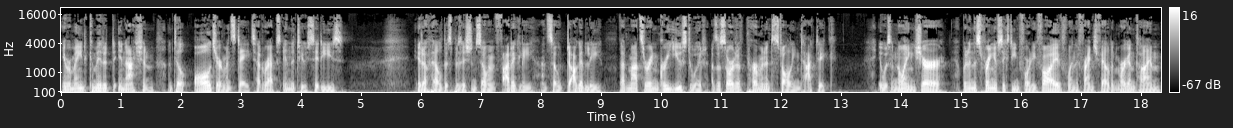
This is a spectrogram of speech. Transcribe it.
It remained committed to inaction until all German states had reps in the two cities. It upheld this position so emphatically and so doggedly that Mazarin grew used to it as a sort of permanent stalling tactic. It was annoying, sure, but in the spring of 1645, when the French failed at Mergentheim,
